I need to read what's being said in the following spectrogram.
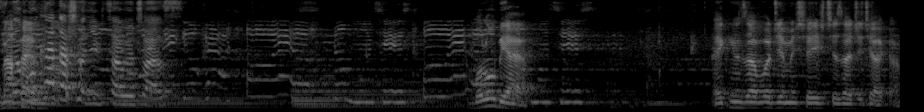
Na no pewno. bo gadasz o nim cały czas. Bo lubię. W jakim zawodzie myśleliście za dzieciaka?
